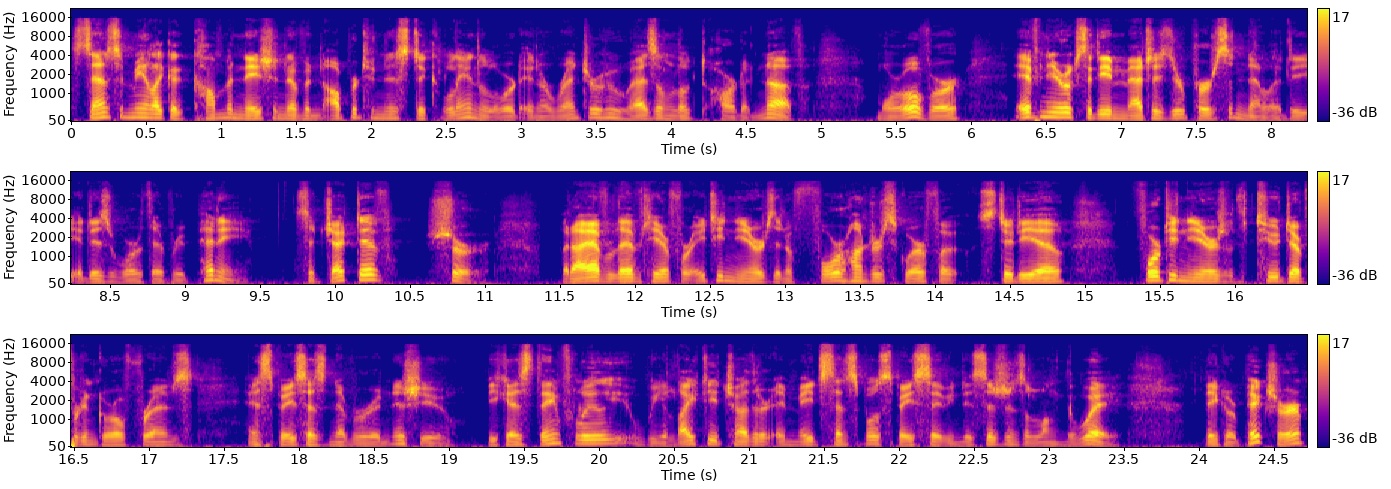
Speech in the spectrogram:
Sounds to me like a combination of an opportunistic landlord and a renter who hasn't looked hard enough. Moreover, if New York City matches your personality, it is worth every penny. Subjective? Sure but I have lived here for 18 years in a 400 square foot studio, 14 years with two different girlfriends, and space has never been an issue. Because thankfully we liked each other and made sensible space saving decisions along the way. Bigger picture,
